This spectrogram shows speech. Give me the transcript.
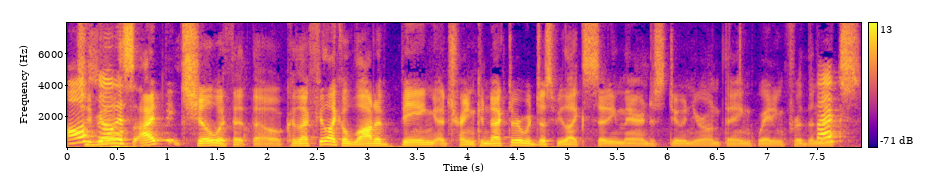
Also, to be honest, I'd be chill with it though, because I feel like a lot of being a train conductor would just be like sitting there and just doing your own thing, waiting for the next. That's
